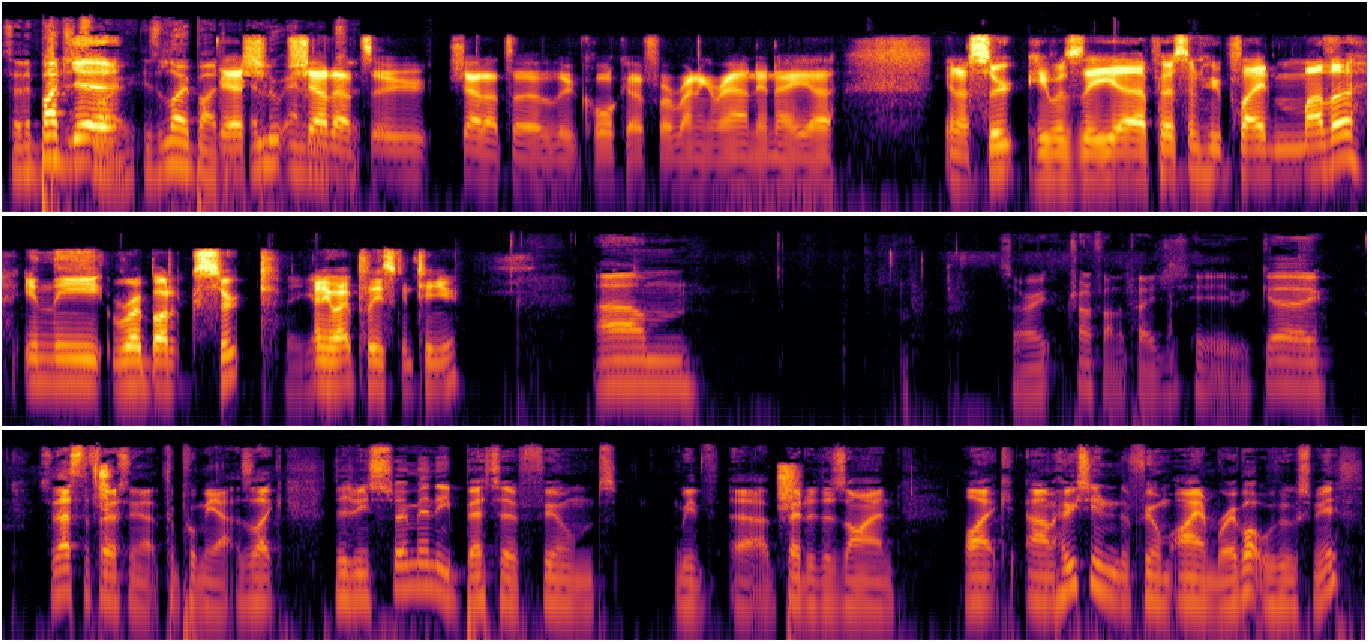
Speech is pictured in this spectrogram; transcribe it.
So the budget Yeah. low. It's low budget. Yeah, sh- it shout out looks to shout out to Luke Hawker for running around in a uh, in a suit. He was the uh, person who played Mother in the robotic suit. There you go. Anyway, please continue. Um, sorry, I'm trying to find the pages. Here we go. So that's the first thing that put me out. Is like there's been so many better films with uh, better design. Like, um, have you seen the film I Am Robot with Will Smith?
